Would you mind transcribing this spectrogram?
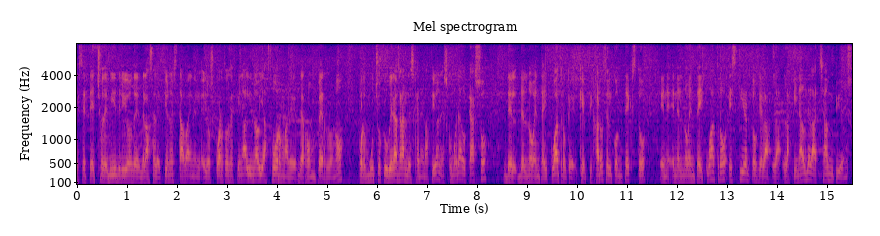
ese techo de vidrio de, la selección estaba en, los cuartos de final y no había forma de, romperlo, ¿no? por mucho que hubiera grandes generaciones, como era el caso del, 94, que, fijaros el contexto, en, el 94 es cierto que la, final de la Champions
